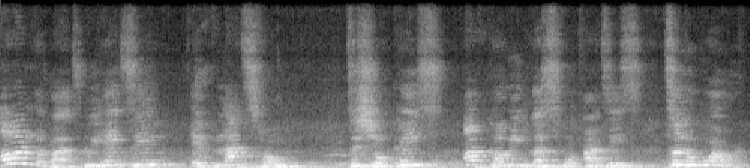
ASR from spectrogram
all about creating a platform to showcase upcoming gospel artists to the world.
